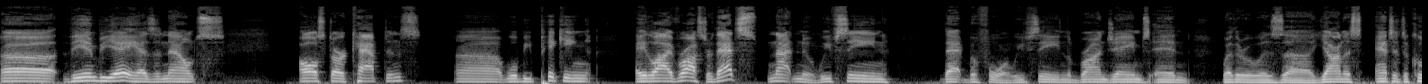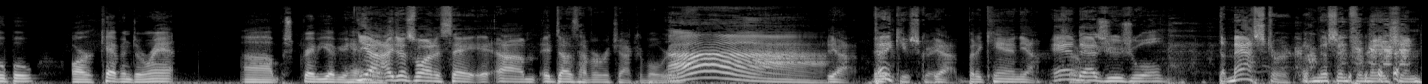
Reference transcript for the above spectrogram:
uh, the NBA has announced All Star captains uh, will be picking a live roster. That's not new. We've seen that before. We've seen LeBron James and whether it was uh, Giannis Antetokounmpo or Kevin Durant. Um, Scraby, you have your hand. Yeah, raised. I just want to say it, um, it does have a retractable roof. ah. yeah. Thank It- you, Scrape. Yeah, but it can. Yeah. And So. as usual, the master of misinformation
